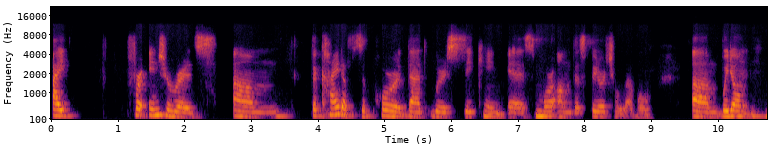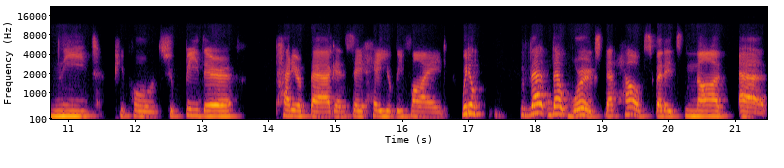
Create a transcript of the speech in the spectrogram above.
I for introverts, um, the kind of support that we're seeking is more on the spiritual level. Um, we don't need people to be there, pat your back and say, hey, you'll be fine. We don't, that, that works, that helps, but it's not, at,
